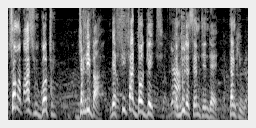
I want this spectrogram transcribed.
some of us will go to Geneva, the FIFA dog gate, yeah. and do the same thing there. Thank you.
